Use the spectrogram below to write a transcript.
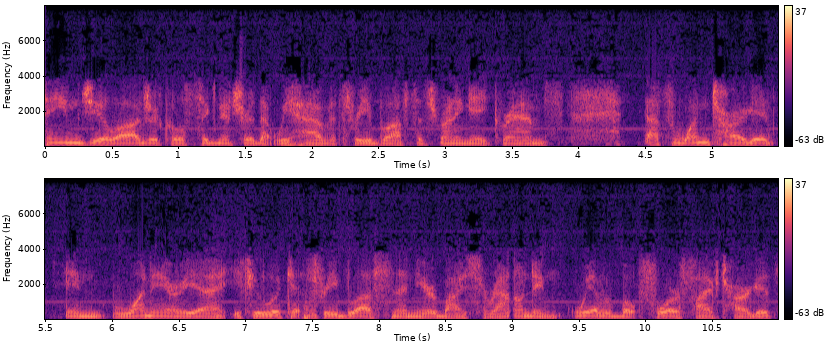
Same geological signature that we have at Three Bluffs that's running 8 grams. That's one target in one area. If you look at Three Bluffs and the nearby surrounding, we have about four or five targets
